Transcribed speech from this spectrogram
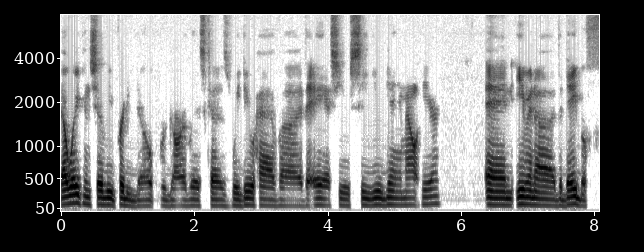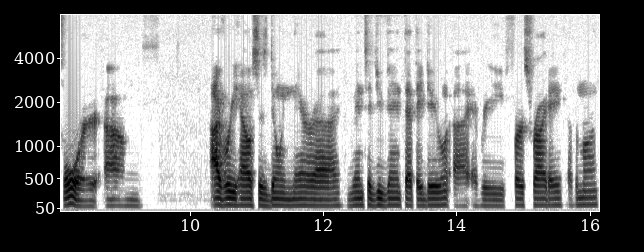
that weekend should be pretty dope regardless because we do have uh, the ASU CU game out here. And even uh, the day before, um, Ivory House is doing their uh, vintage event that they do uh, every first Friday of the month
